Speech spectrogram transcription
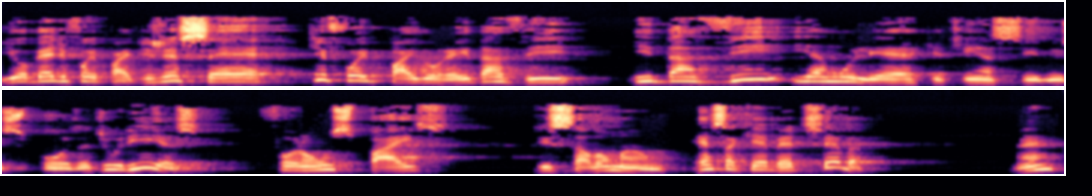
e Obed foi pai de Jessé, que foi pai do rei Davi, e Davi e a mulher que tinha sido esposa de Urias foram os pais de Salomão. Essa aqui é Betseba, né?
